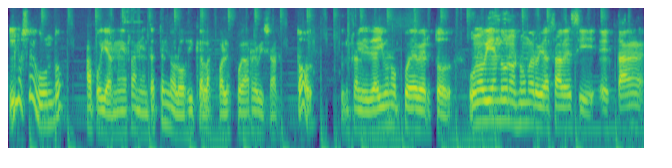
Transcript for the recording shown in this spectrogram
Y lo segundo, apoyarme en herramientas tecnológicas las cuales pueda revisar todo. En realidad ahí uno puede ver todo. Uno viendo unos números ya sabe si están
